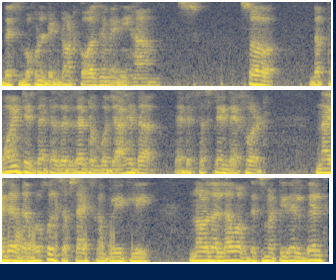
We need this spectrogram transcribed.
this bukhul did not cause him any harm. So the point is that as a result of mujahida, that is sustained effort, neither the uh-huh. bukhul subsides completely nor the love of this material wealth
